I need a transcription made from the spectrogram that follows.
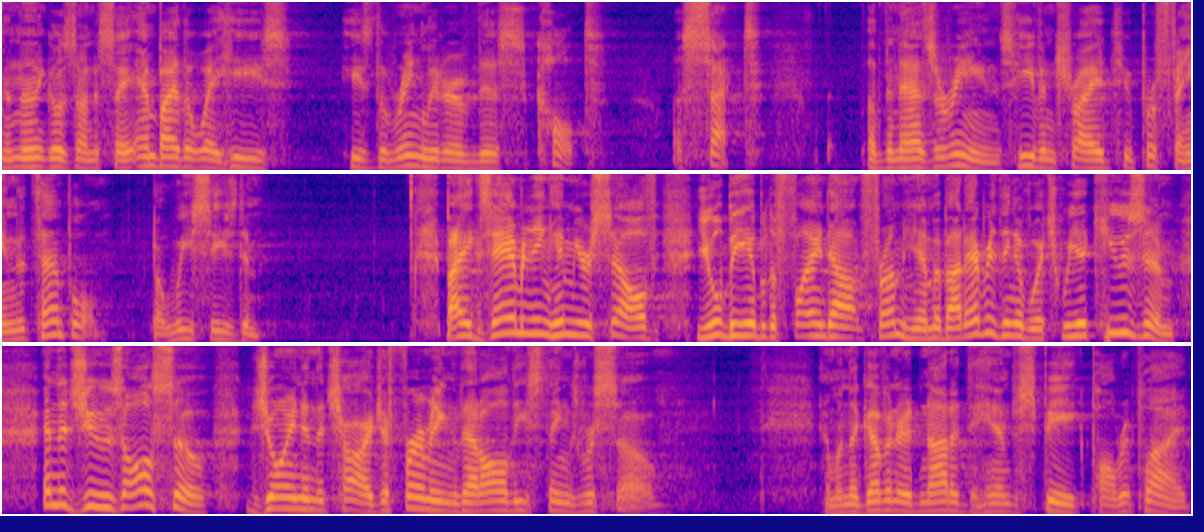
And then it goes on to say, and by the way, he's, he's the ringleader of this cult, a sect of the Nazarenes. He even tried to profane the temple, but we seized him. By examining him yourself, you'll be able to find out from him about everything of which we accuse him. And the Jews also joined in the charge, affirming that all these things were so. And when the governor had nodded to him to speak, Paul replied,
